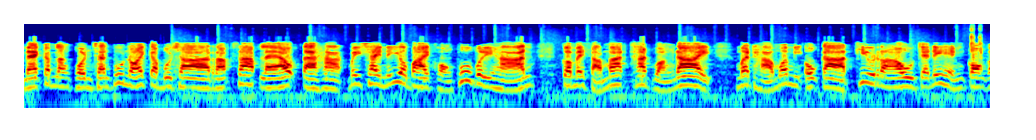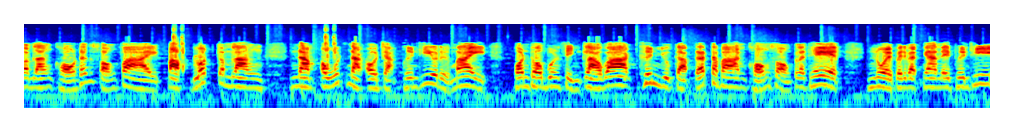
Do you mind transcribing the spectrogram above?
แม้กำลังพลชั้นผู้น้อยกัมพูชารับทราบแล้ว แต่หากไม่ใช่นโยบายของผู้บริหาร ก็ไม่สามารถคาดหวังได้ เมื่อถามว่ามีโอกาสที่เราจะได้เห็นกองกำลังของทั้งสองฝ่าย ปรับลดกำลังนำอาวุธหนักออกจากพื้นที่หรือไม่พลโทบุญสินกล่าวว่าขึ้นอยู่กับรัฐบาลของสองประเทศ หน่วยปฏิบัติงานในพื้นที่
